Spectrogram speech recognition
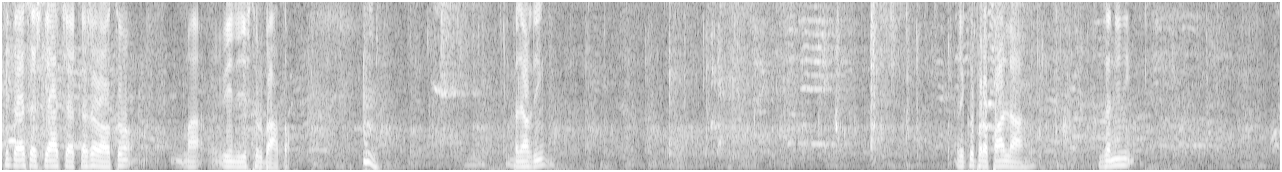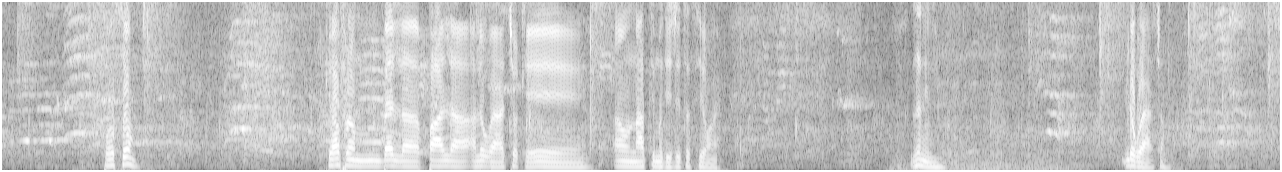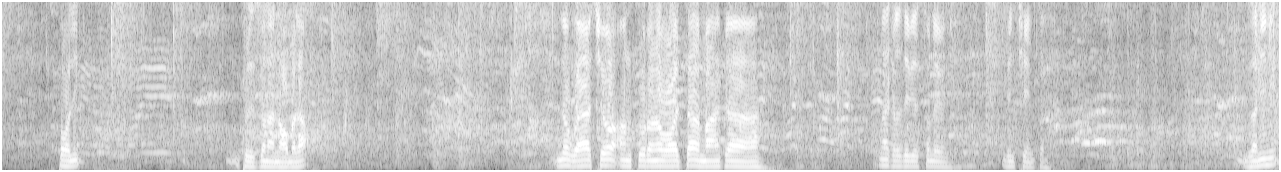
Tenta essere schiaccia Casarotto, ma viene disturbato. Ballardin recupera palla. Zanini Posso? Che offre una bella palla all'Uaccio che ha un attimo di esitazione Zanini L'Uaccio Poli. In posizione anomala. Lo ancora una volta manca manca la deviazione vincente Zanini.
